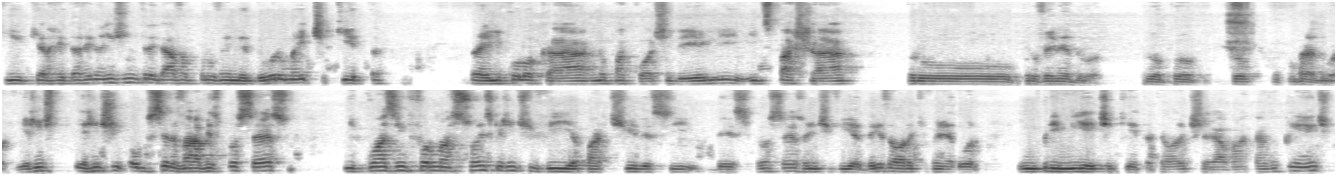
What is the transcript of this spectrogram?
que, que era feita a venda, a gente entregava para o vendedor uma etiqueta para ele colocar no pacote dele e despachar para o vendedor, para o comprador. E a gente, a gente observava esse processo e com as informações que a gente via a partir desse, desse processo, a gente via desde a hora que o vendedor imprimia a etiqueta até a hora que chegava na casa do cliente,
